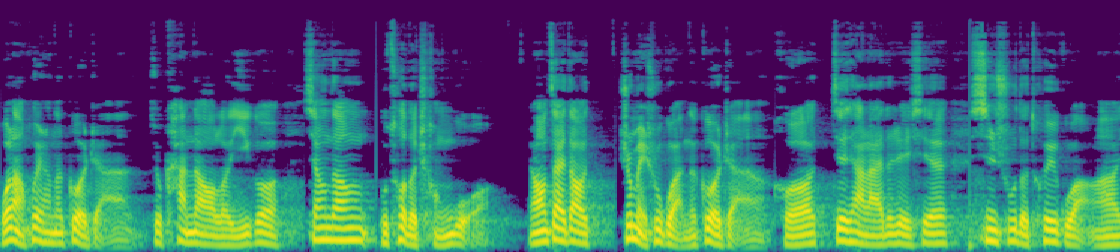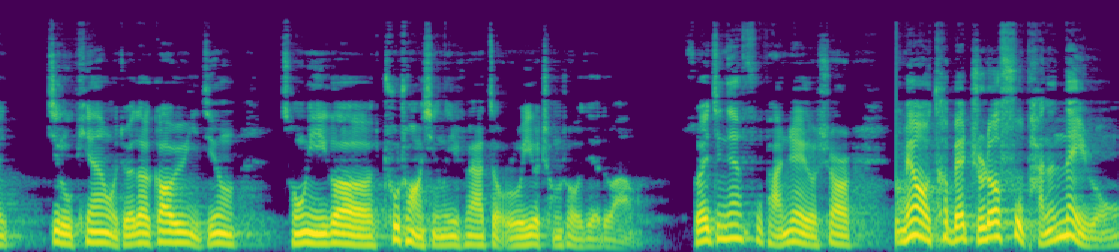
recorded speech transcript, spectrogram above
博览会上的个展，就看到了一个相当不错的成果，然后再到知美术馆的个展和接下来的这些新书的推广啊、纪录片，我觉得高宇已经从一个初创型的艺术家走入一个成熟阶段了。所以今天复盘这个事儿，没有特别值得复盘的内容。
